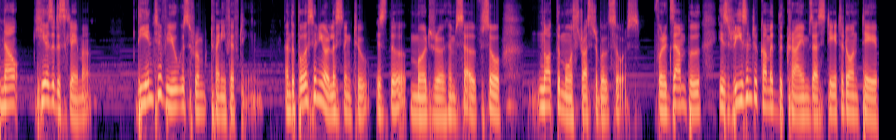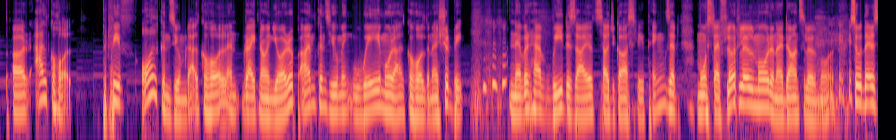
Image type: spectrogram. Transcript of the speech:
Now, here's a disclaimer the interview is from 2015, and the person you're listening to is the murderer himself, so not the most trustable source. For example, his reason to commit the crimes as stated on tape are alcohol. But we've all consumed alcohol, and right now in Europe, I'm consuming way more alcohol than I should be. Never have we desired such ghastly things. At most, I flirt a little more and I dance a little more. so there's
